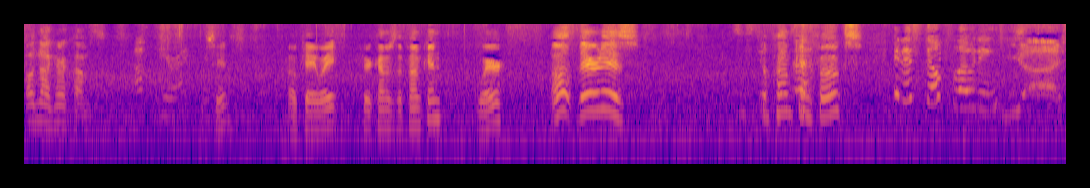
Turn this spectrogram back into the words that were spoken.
Oh no, here it comes. Oh, you're right. See it? Okay, wait. Here comes the pumpkin. Where? Oh, there it is. The pumpkin, folks. It is still floating. Yes!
